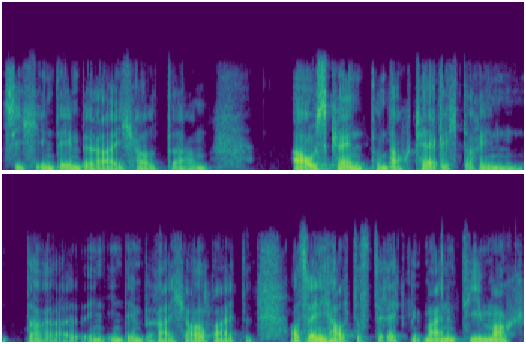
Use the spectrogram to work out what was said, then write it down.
sich in dem Bereich halt ähm, auskennt und auch täglich darin, da, in, in dem Bereich arbeitet, als wenn ich halt das direkt mit meinem Team mache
